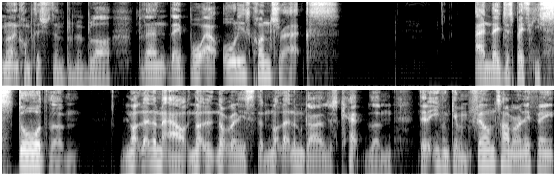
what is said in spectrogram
not in competition blah blah blah. But then they bought out all these contracts, and they just basically stored them, not let them out, not not release them, not let them go, just kept them. Didn't even give them film time or anything.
